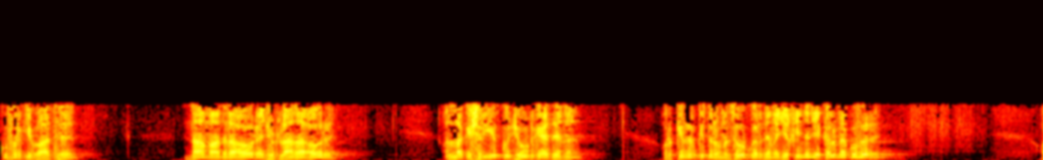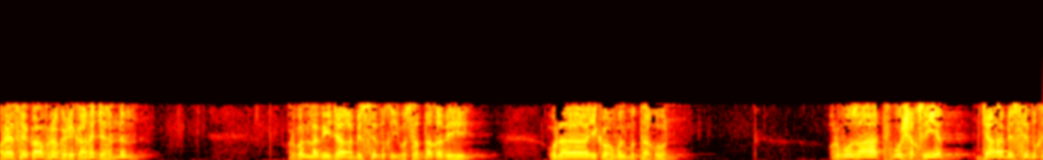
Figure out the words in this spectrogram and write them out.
کفر کی بات ہے۔ نہ ماننا اور ہے، جھٹلانا اور ہے۔ اللہ کی شریعت کو جھوٹ کہہ دینا اور کذب کی طرف منسوب کر دینا، یقیناً یہ کلمہ کفر ہے۔ اور ایسے کافروں کا ٹھکانا جہنم۔ اور ولبی جا اب صدقی و سدا کبھی الا اکم المتقون۔ اور وہ ذات، وہ شخصیت جا بصدق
